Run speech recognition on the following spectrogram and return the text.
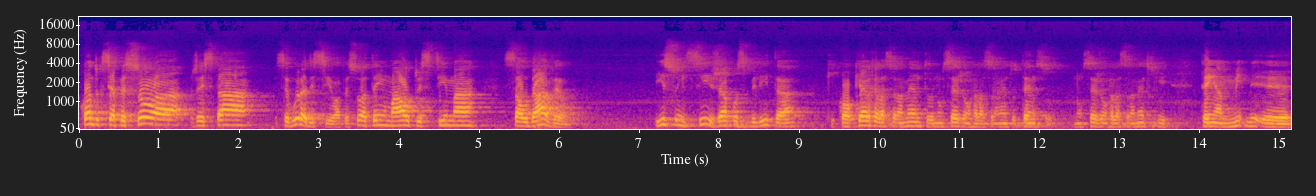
Quanto que se a pessoa já está segura de si, ou a pessoa tem uma autoestima saudável, isso em si já possibilita que qualquer relacionamento não seja um relacionamento tenso, não seja um relacionamento que tenha eh,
